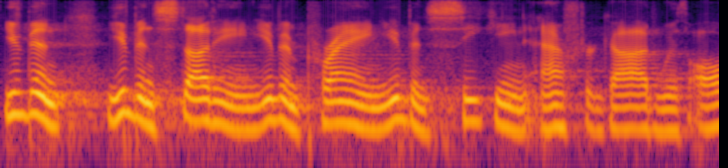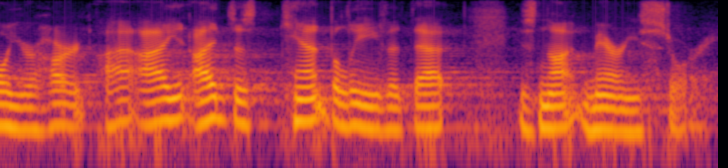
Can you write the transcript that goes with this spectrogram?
You've been, you've been studying, you've been praying, you've been seeking after God with all your heart. I, I, I just can't believe that that is not Mary's story.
